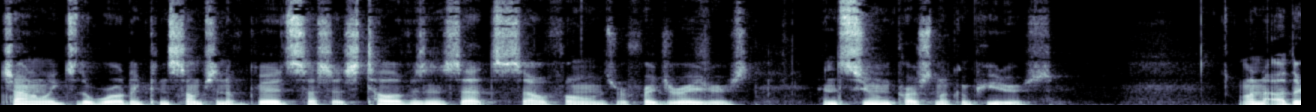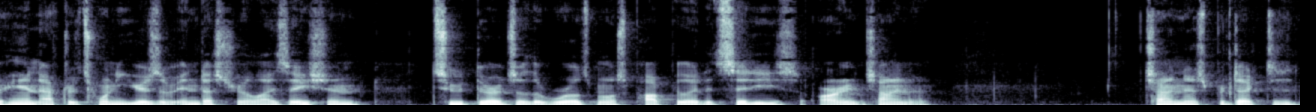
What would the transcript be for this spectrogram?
China leads the world in consumption of goods such as television sets, cell phones, refrigerators, and soon personal computers. On the other hand, after 20 years of industrialization, two thirds of the world's most populated cities are in China. China is projected,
